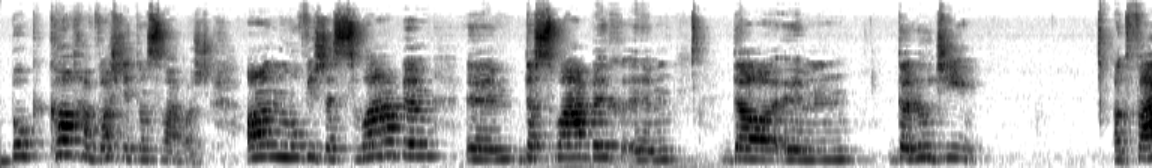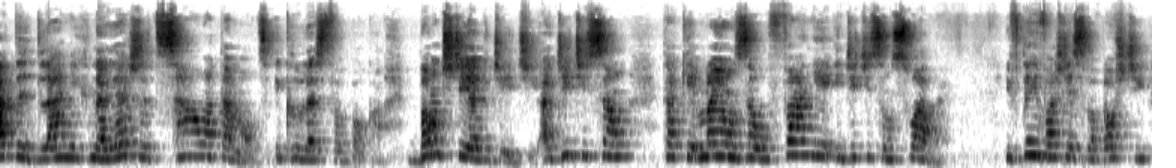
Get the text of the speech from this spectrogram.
Bóg kocha właśnie tą słabość. On mówi, że słabym, ym, do słabych, do, do ludzi otwartych, dla nich należy cała ta moc i królestwo Boga. Bądźcie jak dzieci, a dzieci są takie, mają zaufanie i dzieci są słabe. I w tej właśnie słabości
